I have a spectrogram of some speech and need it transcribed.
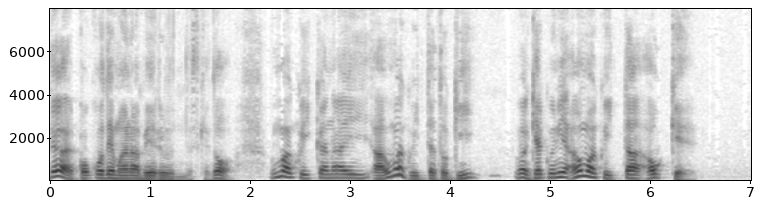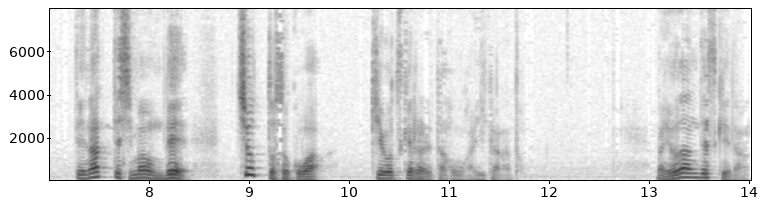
だからここで学べるんですけどうまくいかないあうまくいった時は逆にあうまくいった OK ってなってしまうんでちょっとそこは気をつけられた方がいいかなと。まあ、余談ですけどあの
